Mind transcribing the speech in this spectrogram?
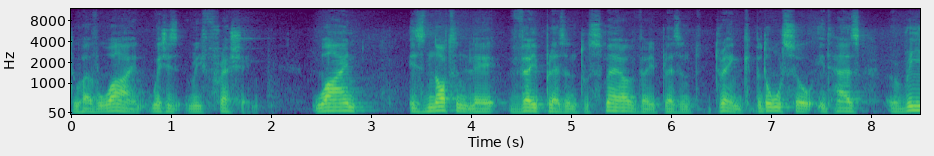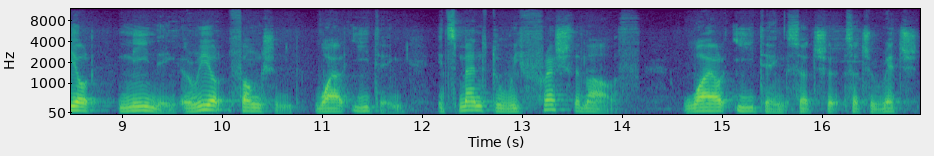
to have wine which is refreshing. Wine is not only very pleasant to smell, very pleasant to drink, but also it has a real meaning, a real function while eating. It's meant to refresh the mouth while eating such a, such a rich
